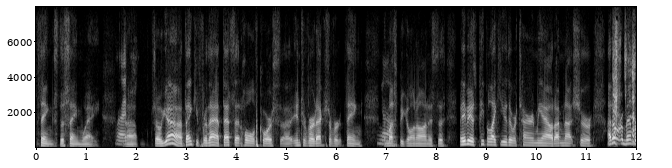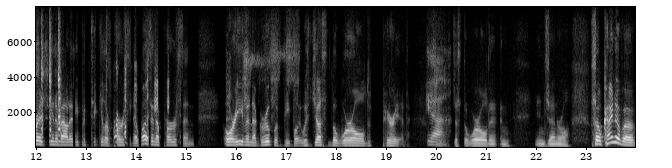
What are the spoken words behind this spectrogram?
things the same way. Right. Uh, so yeah, thank you for that. That's that whole, of course, uh, introvert extrovert thing yeah. that must be going on. Is the maybe it's people like you that were tiring me out. I'm not sure. I don't remember it being about any particular person. It wasn't a person or even a group of people. It was just the world. Period. Yeah. Just the world in in general. So, kind of a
